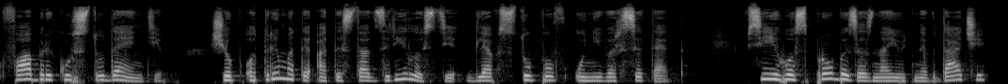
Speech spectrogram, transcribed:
фабрику студентів, щоб отримати атестат зрілості для вступу в університет. Всі його спроби зазнають невдачі,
